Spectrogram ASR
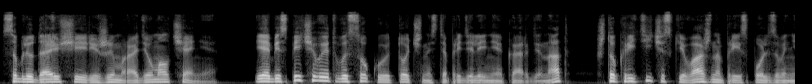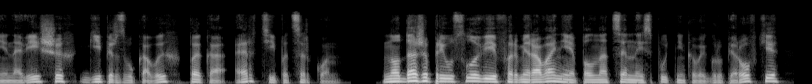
соблюдающие режим радиомолчания, и обеспечивает высокую точность определения координат, что критически важно при использовании новейших гиперзвуковых ПКР типа циркон. Но даже при условии формирования полноценной спутниковой группировки –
